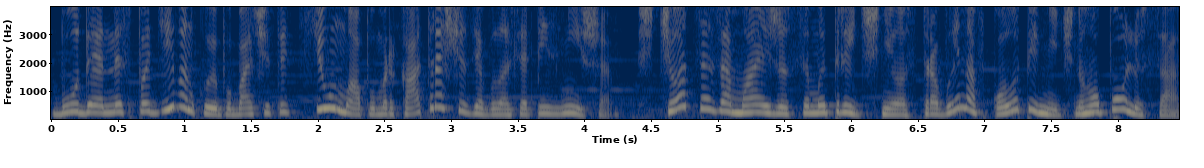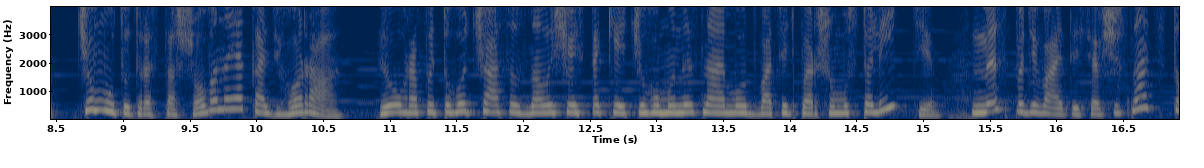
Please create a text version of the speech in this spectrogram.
буде несподіванкою побачити цю мапу Меркатора, що з'явилася пізніше. Що це за майже симетричні острови навколо північного полюса? Чому тут розташована якась гора? Географи того часу знали щось таке, чого ми не знаємо у 21 столітті. Не сподівайтеся, в 16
